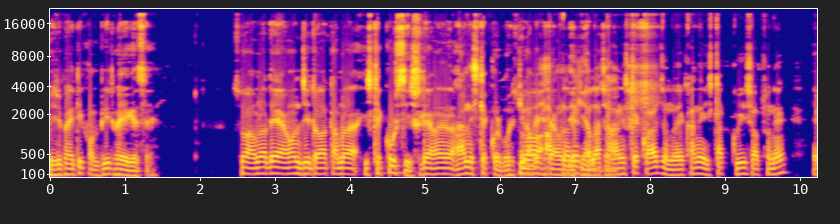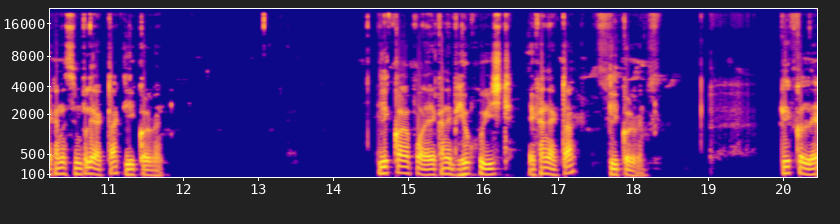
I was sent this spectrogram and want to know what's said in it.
ভেরিফাইটি কমপ্লিট হয়ে গেছে। সো আমাদের এখন যে ডলারটা আমরা স্টেক করছি সেটা আনস্টেক করব। কীভাবে সেটা এখন দেখি ডলারটা আনস্টেক করার জন্য এখানে স্টার্ট কুইজ অপশনে এখানে সিম্পলি একটা ক্লিক করবেন। ক্লিক করার পরে এখানে ভিউ কুইস্ট এখানে একটা ক্লিক করবেন। ক্লিক করলে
